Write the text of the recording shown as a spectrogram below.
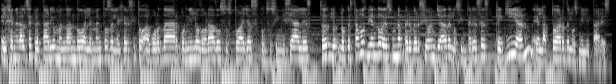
el general secretario mandando elementos del ejército a bordar con hilo dorado sus toallas con sus iniciales. Entonces, lo que estamos viendo es una perversión ya de los intereses que guían el actuar de los militares.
